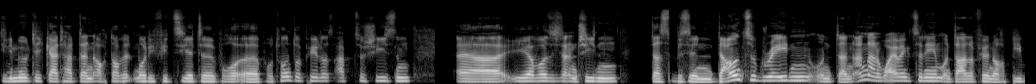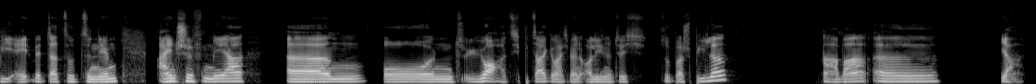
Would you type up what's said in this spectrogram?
die die Möglichkeit hat, dann auch doppelt modifizierte Pro, äh, Proton-Torpedos abzuschießen. Äh, hier wurde sich dann entschieden, das bisschen down zu graden und dann anderen Y-Wing zu nehmen und dafür noch BB-8 mit dazu zu nehmen. Ein Schiff mehr. Ähm, und ja, hat sich bezahlt gemacht. Ich meine, Olli natürlich super Spieler. Aber äh, ja,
